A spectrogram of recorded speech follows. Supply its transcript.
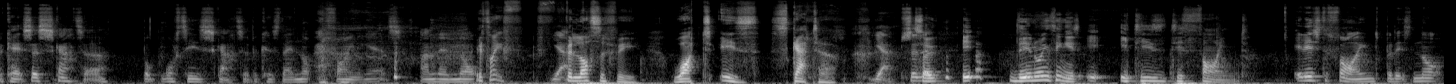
okay, it says scatter, but what is scatter? Because they're not defining it. And they're not. It's like Yeah. philosophy. What is scatter? Yeah, so, So the- it, the annoying thing is, it, it is defined. it is defined, but it's not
